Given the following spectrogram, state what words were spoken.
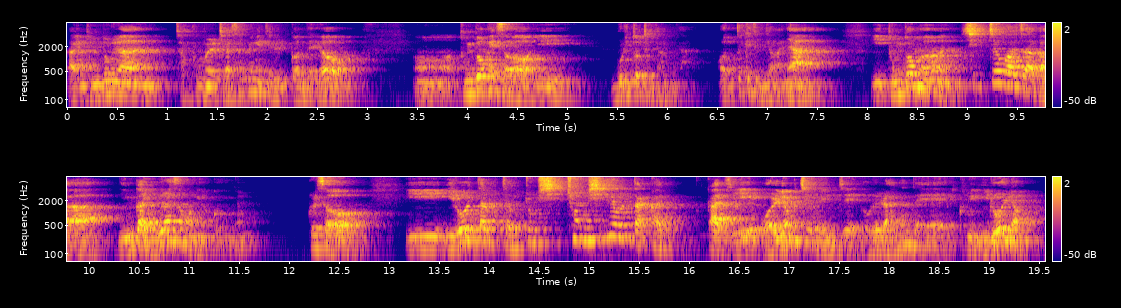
나는 동동이라는 작품을 제가 설명해 드릴 건데요. 어, 동동에서 이 물이 또 등장합니다. 어떻게 등장하냐? 이 동동은 시적화자가 님과 이별한 상황이었거든요. 그래서 이 1월 달부터 좀 시, 총 12월 달까지 월령체로 이제 노래를 하는데 그냥 1월령,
